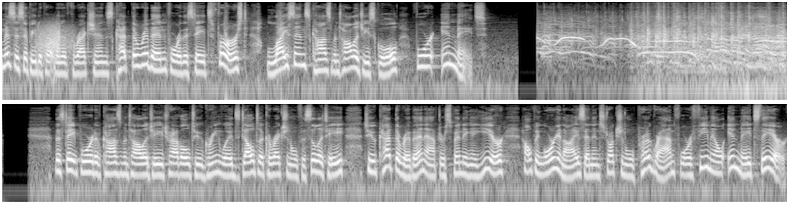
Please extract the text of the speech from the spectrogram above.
Mississippi Department of Corrections cut the ribbon for the state's first licensed cosmetology school for inmates. The State Board of Cosmetology traveled to Greenwood's Delta Correctional Facility to cut the ribbon after spending a year helping organize an instructional program for female inmates there.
